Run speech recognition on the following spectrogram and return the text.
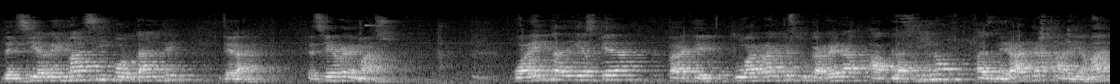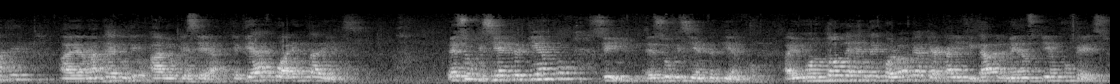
del cierre más importante del año, el cierre de marzo. 40 días quedan para que tú arranques tu carrera a platino, a esmeralda, a diamante, a diamante ejecutivo, a lo que sea. Te quedan 40 días. ¿Es suficiente tiempo? Sí, es suficiente tiempo. Hay un montón de gente en Colombia que ha calificado en menos tiempo que eso.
